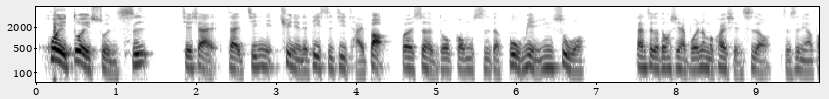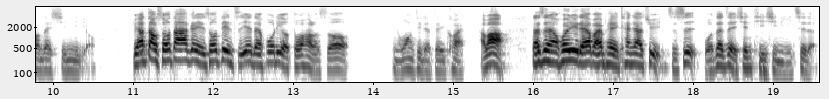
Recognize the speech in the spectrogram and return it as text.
汇兑损失，接下来在今年去年的第四季财报，或者是很多公司的负面因素哦。但这个东西还不会那么快显示哦，只是你要放在心里哦，不要到时候大家跟你说电子业的获利有多好的时候，你忘记了这一块，好不好？但是呢，汇率的要不然陪你看下去，只是我在这里先提醒你一次的，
